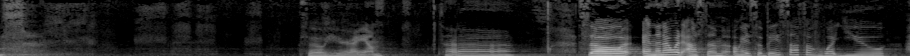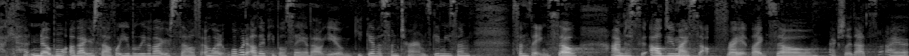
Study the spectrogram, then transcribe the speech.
so here I am. Ta-da! So, and then I would ask them, okay, so based off of what you know about yourself, what you believe about yourself, and what, what would other people say about you? Give us some terms. Give me some, some things. So I'm just, I'll do myself, right? Like, so actually that's, I,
